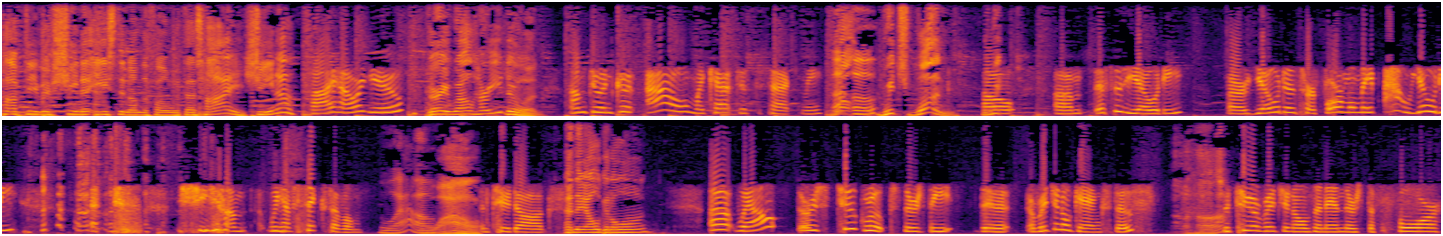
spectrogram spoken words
pop diva Sheena Easton on the phone with us. Hi, Sheena. Hi, how are you? Very well. How are you doing? I'm doing good. Ow, my cat just attacked me. Uh-oh. Which one? Oh, um, this is Yodi. Or Yoda's her formal name. Ow, Yodi. she, um, we have six of them. Wow. Wow. And two dogs. And they all get along? Uh, well, there's two groups. There's the the original gangsters, Uh-huh. the two originals, and then there's the four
